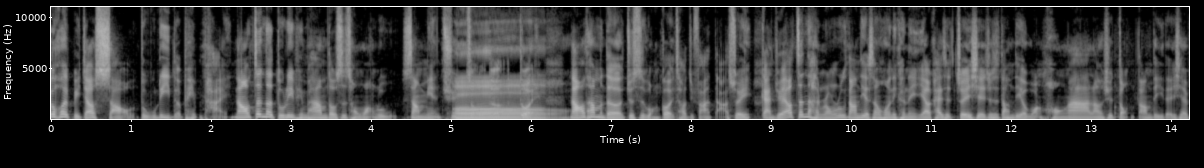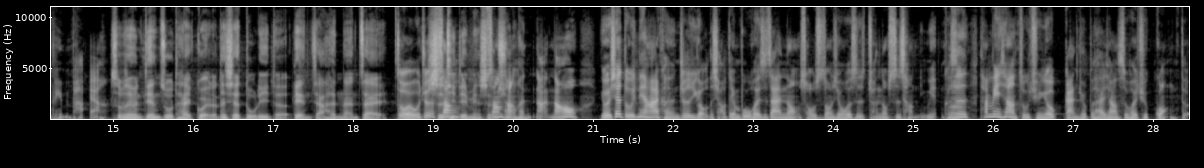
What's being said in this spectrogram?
就会比较少独立的品牌。然后真的独立品牌，他们都是从网络上面去走的，对。哦，然后他们的就是网购也超级发达，所以感觉要真的很融入当地的生活，你可能也要开始追一些就是当地的网红啊，然后去懂当地的一些品牌啊。是不是因为店租太贵了，那些独立的店家很难在对，我觉得实体商店面生商？场很难。然后有一些独立店，它可能就是有的小店铺会是在那种熟食中心或是传统市场里面，可是嗯它面向的族群又感觉不太像是会去逛的。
